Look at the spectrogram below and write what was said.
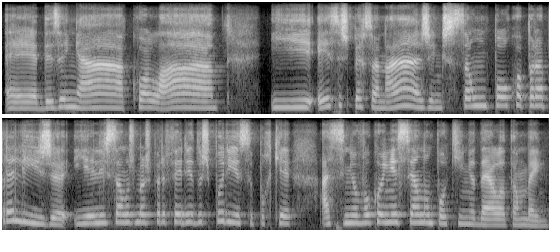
é, desenhar, colar. E esses personagens são um pouco a própria Lígia, e eles são os meus preferidos por isso, porque assim eu vou conhecendo um pouquinho dela também.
